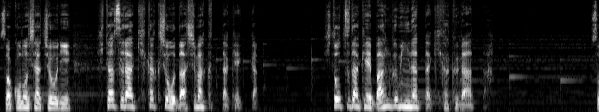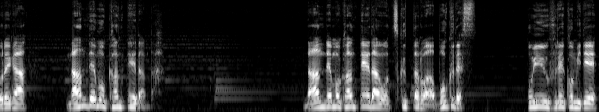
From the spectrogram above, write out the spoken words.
そこの社長にひたすら企画書を出しまくった結果一つだけ番組になった企画があった。それが何でも鑑定団だ。何でも鑑定団を作ったのは僕です。という触れ込みで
